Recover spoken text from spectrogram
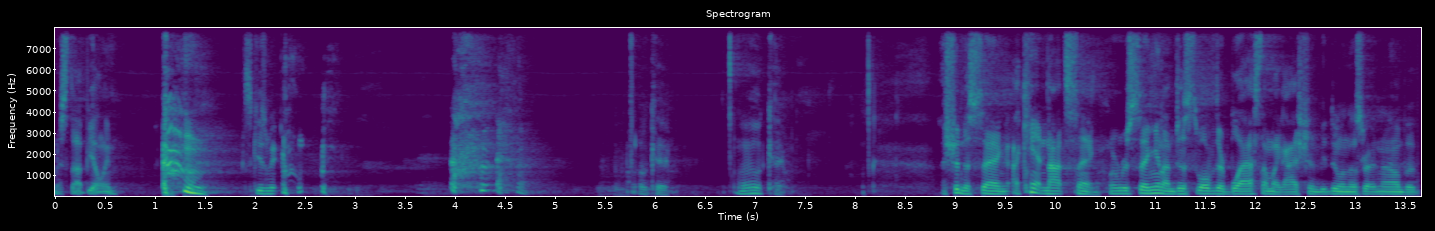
going to stop yelling. Excuse me. okay. Okay. I shouldn't have sang. I can't not sing. When we're singing, I'm just over there blasting. I'm like, I shouldn't be doing this right now, but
